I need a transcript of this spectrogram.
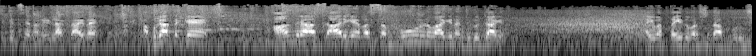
ಚಿಕಿತ್ಸೆಯನ್ನು ನೀಡಲಾಗ್ತಾ ಇದೆ. ಅಪಘಾತಕ್ಕೆ ಆಂಧ್ರ ಸಾರಿಗೆ ಬಸ್ ಸಂಪೂರ್ಣವಾಗಿ ನಜ್ಜುಗುಜ್ಜಾಗಿದೆ. ಐವತ್ತೈದು ವರ್ಷದ ಪುರುಷ,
